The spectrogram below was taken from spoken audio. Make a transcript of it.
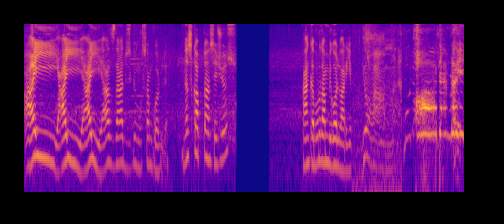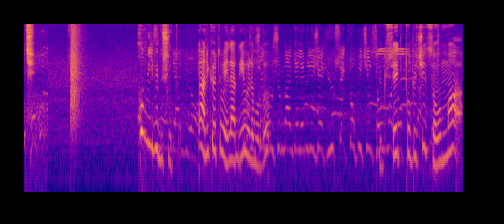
Ay ay ay az daha düzgün vursam gollü. Nasıl kaptan seçiyoruz? Kanka buradan bir gol var gibi. Aa Demrahiç. Kum gibi bir şut. Yani kötü beyler niye böyle vurdu? Yüksek top için savunma Yüksek top için savunma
